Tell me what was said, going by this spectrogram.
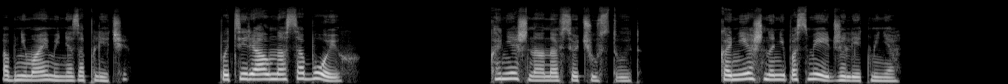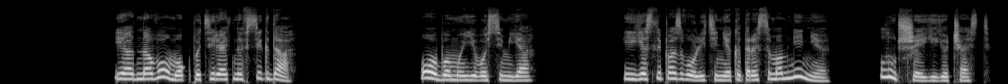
обнимая меня за плечи. Потерял нас обоих. Конечно, она все чувствует. Конечно, не посмеет жалеть меня. И одного мог потерять навсегда. Оба мы его семья. И если позволите некоторое самомнение, лучшая ее часть.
